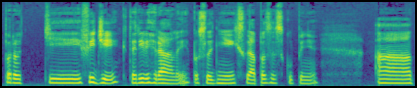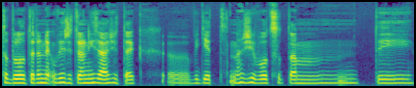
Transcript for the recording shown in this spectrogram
proti Fidži, který vyhráli poslední jejich zápas ve skupině. A to bylo teda neuvěřitelný zážitek uh, vidět na život, co tam ty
